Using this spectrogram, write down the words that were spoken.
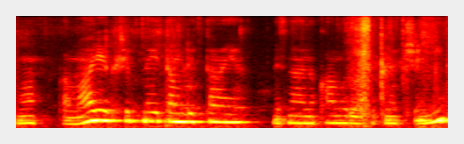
О, комарик хрібний там літає. Не знаю, на камеру видно чи ні.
